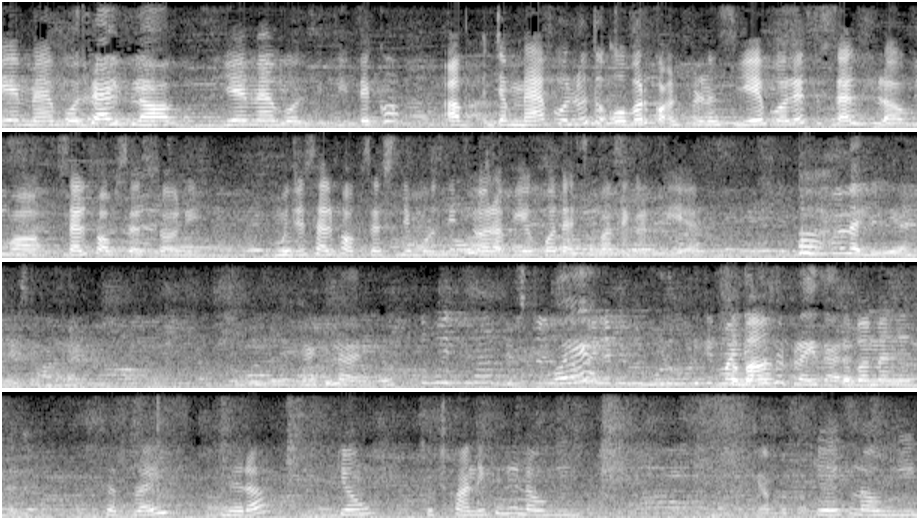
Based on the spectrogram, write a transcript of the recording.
ये मैं बोलती Self थी ये मैं बोलती थी। देखो अब जब मैं बोलूँ तो ओवर कॉन्फिडेंस ये बोले तो सेल्फ लव वाह सेल्फ ऑब्सेस सॉरी मुझे सेल्फ ऑब्सेस नहीं बोलती थी और अब ये खुद ऐसी बातें करती है। तो लगी है। क्या खिला रही हो। सुबह को सरप्राइज़ आ सुबह मैंने सरप्राइज़ मेरा? क्यों? कुछ खाने के लिए लाऊँगी। क्या पता? केक लाऊँगी।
